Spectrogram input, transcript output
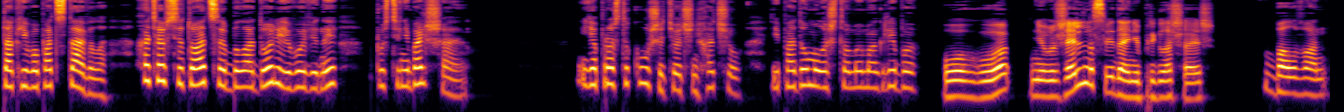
так его подставила, хотя в ситуации была доля его вины, пусть и небольшая. Я просто кушать очень хочу, и подумала, что мы могли бы... Ого, неужели на свидание приглашаешь? Болван.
